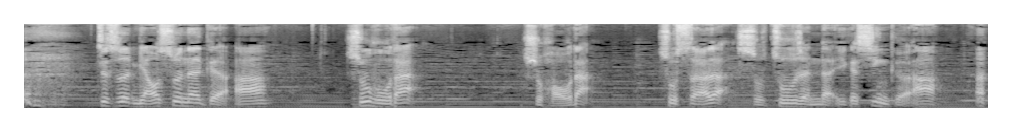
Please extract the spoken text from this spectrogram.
就是描述那个啊，属虎的、属猴的、属蛇的、属猪人的一个性格啊。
